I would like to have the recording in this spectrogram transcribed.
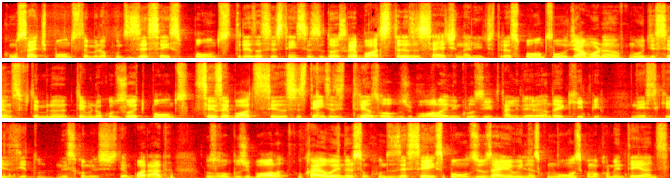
com 7 pontos, terminou com 16 pontos, 3 assistências e 2 rebotes, 13 e 7 na linha de 3 pontos. O Jamoran, como eu disse antes, terminou, terminou com 18 pontos, pontos, 6 rebotes, 6 assistências e 3 roubos de bola. Ele, inclusive, está liderando a equipe nesse quesito, nesse começo de temporada, nos roubos de bola. O Kyle Anderson com 16 pontos e o Zaire Williams com 11, como eu comentei antes.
